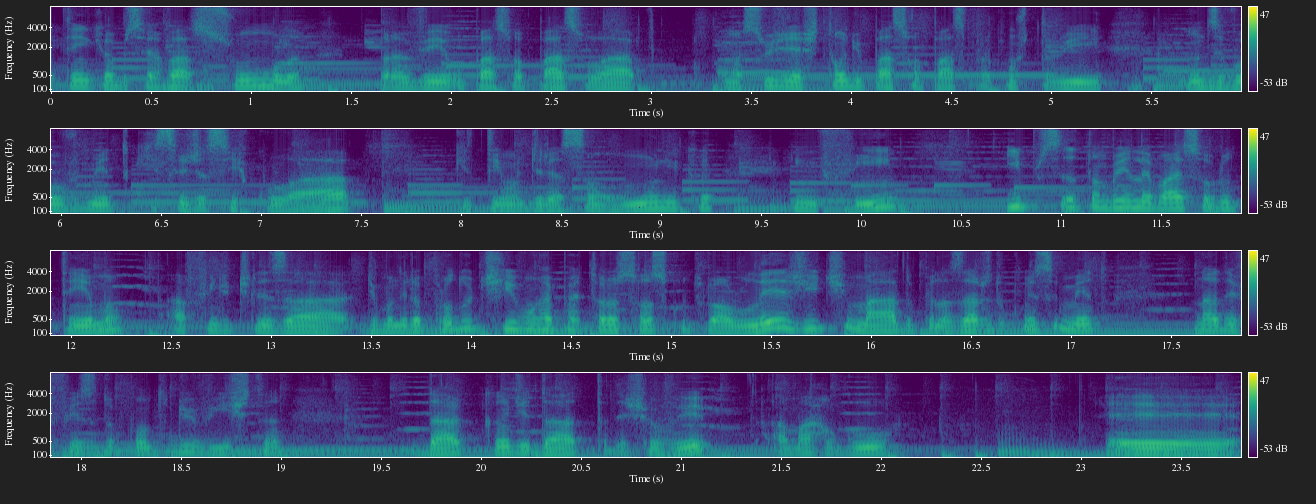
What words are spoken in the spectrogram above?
tem que observar a súmula para ver o passo a passo lá uma sugestão de passo a passo para construir um desenvolvimento que seja circular, que tenha uma direção única, enfim. E precisa também ler mais sobre o tema, a fim de utilizar de maneira produtiva um repertório sociocultural legitimado pelas áreas do conhecimento na defesa do ponto de vista da candidata. Deixa eu ver, a Margot. É.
